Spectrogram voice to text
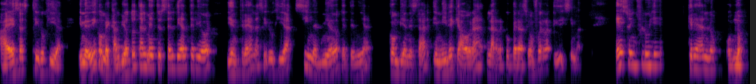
a esa cirugía. Y me dijo, me cambió totalmente usted el día anterior y entré a la cirugía sin el miedo que tenía, con bienestar, y mire que ahora la recuperación fue rapidísima. Eso influye, créanlo o no.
